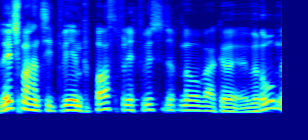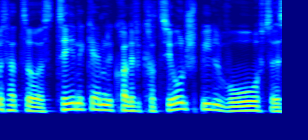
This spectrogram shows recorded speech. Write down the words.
Letztes Mal haben sie die WM verpasst, vielleicht wisst ihr noch wegen, warum. Es hat so eine Szene gegeben, ein Qualifikationsspiel, wo es ein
